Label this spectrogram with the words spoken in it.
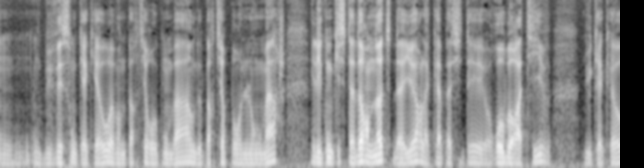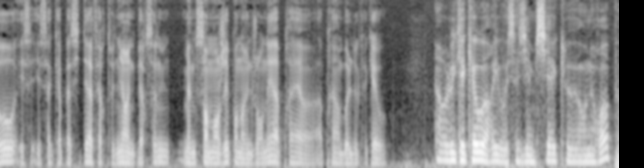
On, buvait son cacao avant de partir au combat ou de partir pour une longue marche. Et les conquistadors notent d'ailleurs la capacité roborative du cacao et, sa capacité à faire tenir une personne, même sans manger pendant une journée après, euh, après un bol de cacao. Alors le cacao arrive au XVIe siècle en Europe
